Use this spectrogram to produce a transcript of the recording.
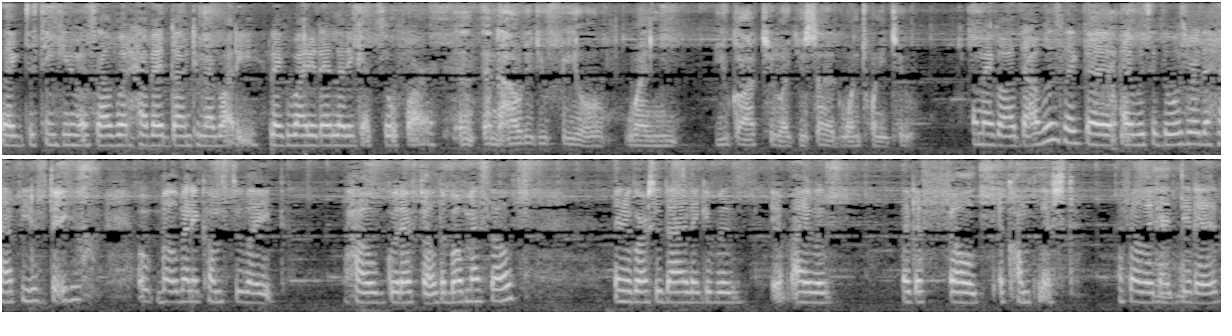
like just thinking to myself, what have I done to my body? Like, why did I let it get so far? And, and how did you feel when you got to, like you said, 122? Oh my God, that was like the, I would say those were the happiest days. well, when it comes to like how good I felt about myself, in regards to that, like it was, if I was, like I felt accomplished. I felt like I did it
